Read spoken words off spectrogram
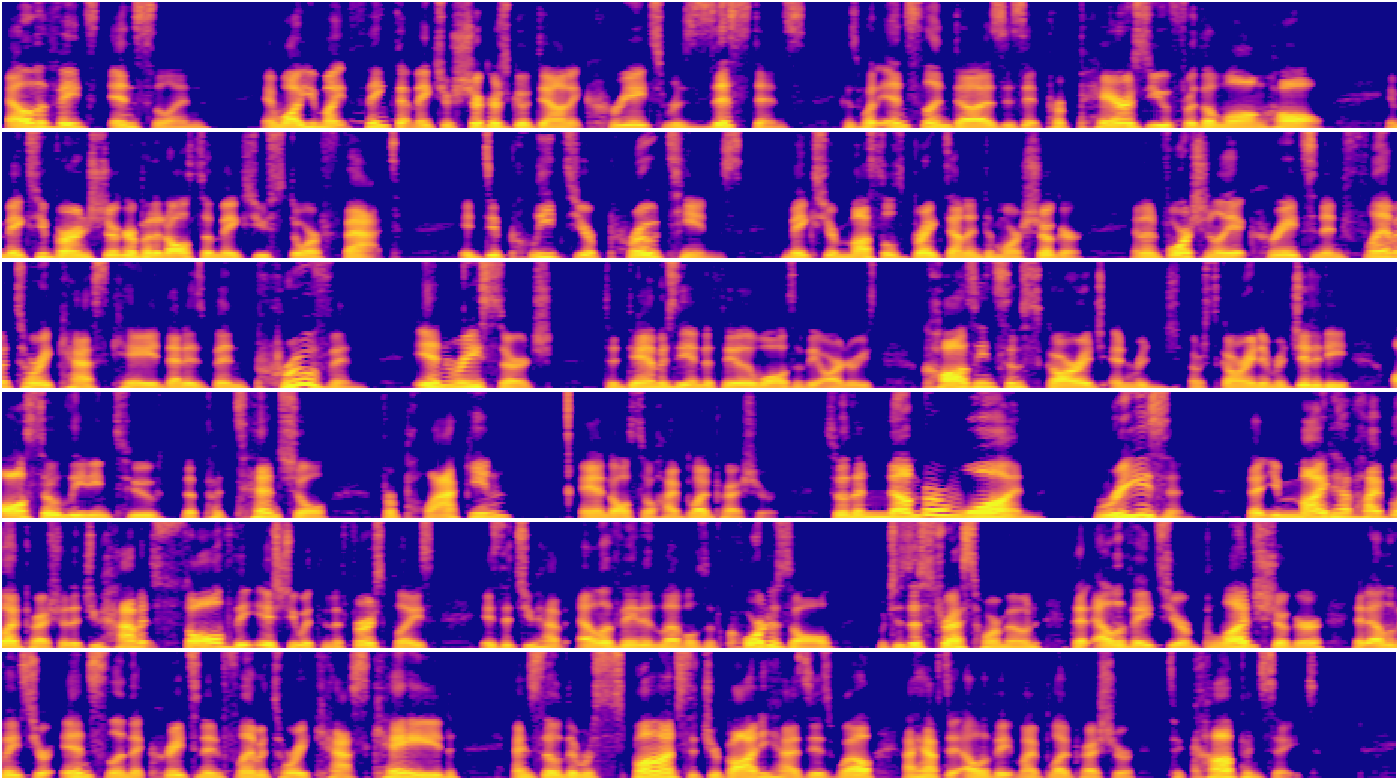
elevates insulin. And while you might think that makes your sugars go down, it creates resistance because what insulin does is it prepares you for the long haul. It makes you burn sugar, but it also makes you store fat. It depletes your proteins, makes your muscles break down into more sugar. And unfortunately, it creates an inflammatory cascade that has been proven in research to damage the endothelial walls of the arteries, causing some scarring and, rig- scarring and rigidity, also leading to the potential for plaquing and also high blood pressure. So, the number one reason that you might have high blood pressure that you haven't solved the issue with in the first place is that you have elevated levels of cortisol, which is a stress hormone that elevates your blood sugar, that elevates your insulin, that creates an inflammatory cascade. And so the response that your body has is, well, I have to elevate my blood pressure to compensate.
